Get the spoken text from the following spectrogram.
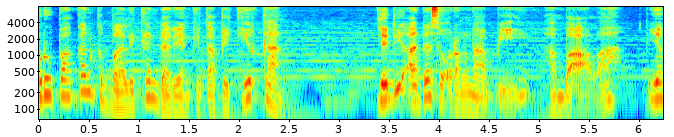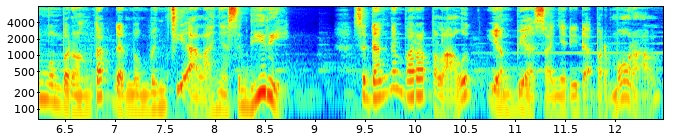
merupakan kebalikan dari yang kita pikirkan. Jadi ada seorang nabi, hamba Allah, yang memberontak dan membenci Allahnya sendiri. Sedangkan para pelaut yang biasanya tidak bermoral,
